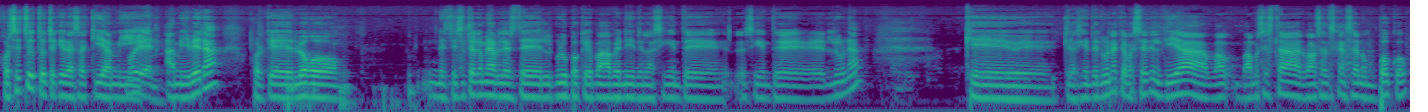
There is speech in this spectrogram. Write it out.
Joséchu, tú te quedas aquí a mi, a mi vera, porque luego necesito que me hables del grupo que va a venir en la siguiente, la siguiente luna. Que, que la siguiente luna, que va a ser el día, va- vamos a estar, vamos a descansar un poco.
